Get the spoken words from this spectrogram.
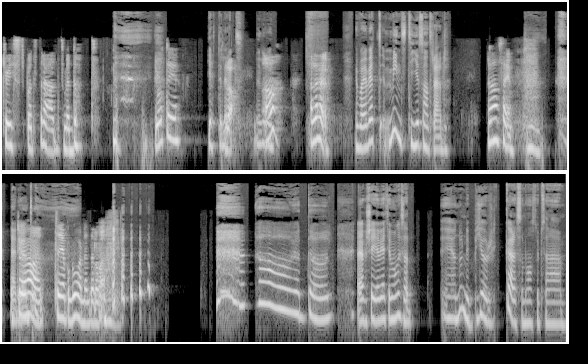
kvist på ett träd som är dött. Det låter ju Jättelätt. Bra. Eller? Ja, eller hur? Jag, bara, jag vet minst tio sådana träd. Ja, säg. Nej, Jag tror jag jag har tre på gården till och med. Ah, jag dör. Ja, i och för sig, jag vet ju många så här, eh, jag undrar om det är björkar som har typ sådana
